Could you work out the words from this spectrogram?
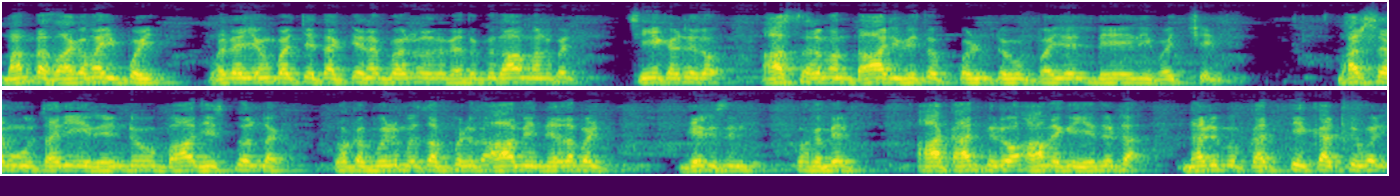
మంద సగమైపోయి ఉదయం వచ్చి తక్కిన గొర్రెలు వెతుకుదామనుకొని చీకటిలో ఆశ్రమం దారి వెతుక్కుంటూ బయలుదేరి వచ్చింది. వర్షము చలి రెండూ బాధిస్తున్న ఒక గురుము చప్పుడుకు ఆమె నిలబడి మెరిసింది. ఒక మెరుపు ఆ కాంతిలో ఆమెకు ఎదుట నడుము కత్తి కట్టుకొని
